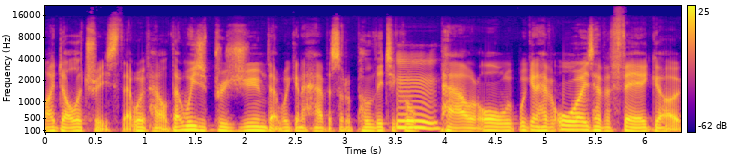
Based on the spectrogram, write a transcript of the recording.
idolatries that we've held that we just presume that we're going to have a sort of political mm. power or we're going to have always have a fair go.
